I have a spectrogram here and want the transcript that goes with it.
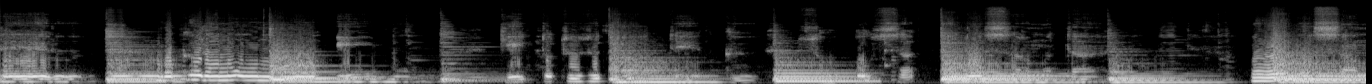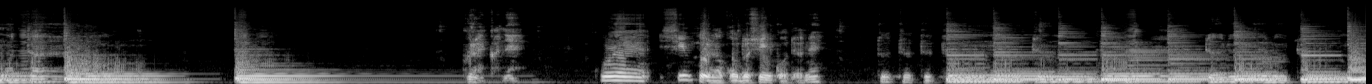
てる僕らの想いもきっと続いてく。そうさ In the summertime Forever summertime ぐらいかね。これ、シンプルなコード進行だよね。トゥトゥトゥトゥトゥトゥトゥルルルトゥトゥ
